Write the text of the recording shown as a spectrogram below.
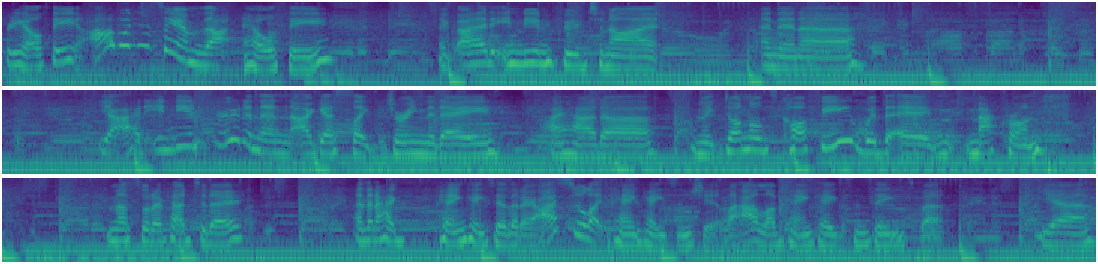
Pretty healthy. I wouldn't say I'm that healthy. Like I had Indian food tonight and then, uh, yeah, I had Indian food, and then I guess like during the day, I had a uh, McDonald's coffee with a macaron, and that's what I've had today. And then I had pancakes the other day. I still like pancakes and shit. Like I love pancakes and things, but yeah.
